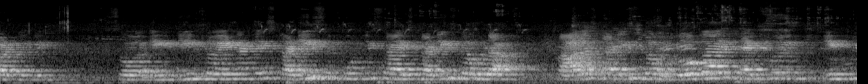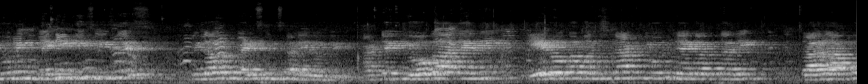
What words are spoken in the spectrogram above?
ఉపయోగపడుతుంది సో దీంట్లో ఏంటంటే స్టడీస్ పూర్తి స్థాయి స్టడీస్లో కూడా చాలా స్టడీస్లో yoga is helpful in curing many diseases without medicines అనేది ఉంది. అంటే యోగా అనేది ఏ రోగం వచ్చినా క్యూర్ చేయగలుగుతుంది. దాదాపు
